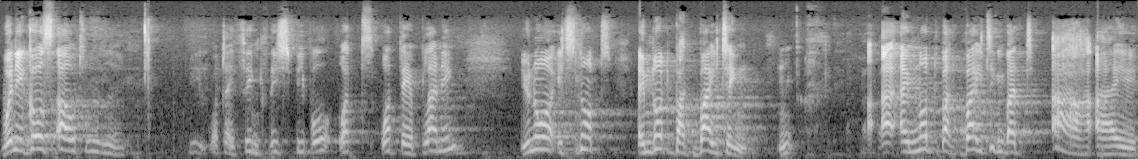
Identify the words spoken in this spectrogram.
When he goes out, what I think these people, what, what they're planning, you know, it's not, I'm not backbiting. Hmm? I, am not backbiting, but ah, I,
